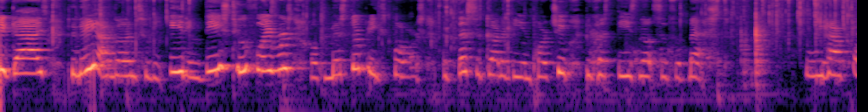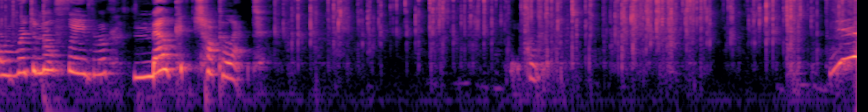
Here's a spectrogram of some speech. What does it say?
Hey guys, today I'm going to be eating these two flavors of Mr. Beast bars, but this is going to be in part two because these nuts is the best. We have original flavor milk chocolate. Yeah!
